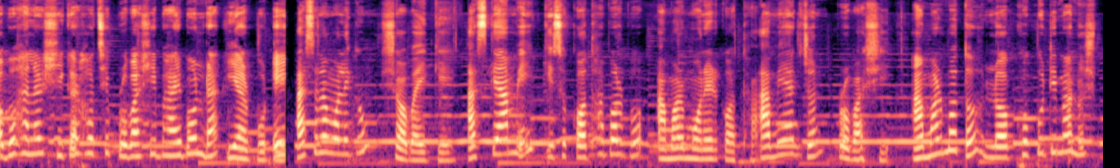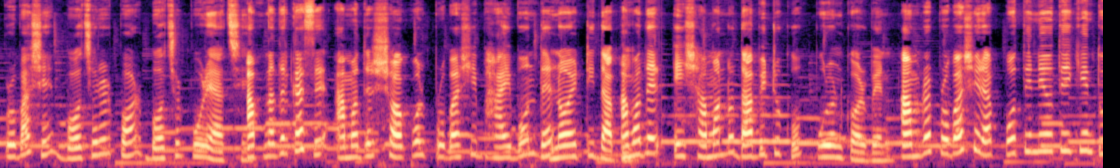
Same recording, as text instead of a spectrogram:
অবহেলার শিকার হচ্ছে প্রবাসী ভাই বোনরা এয়ারপোর্টে। আসসালামু আলাইকুম সবাইকে। আজকে আমি কিছু কথা বলব আমার মনের কথা। আমি একজন প্রবাসী। আমার মতো লক্ষ কোটি মানুষ প্রবাসে বছরের পর বছর পড়ে আছে। আপনাদের কাছে আমাদের সকল প্রবাসী ভাই বোনদের নয়টি দাবি। আমাদের এই সামান্য দাবিটুকু পূরণ করবেন। আমরা প্রবাসীরা প্রতিনিয়তই কিন্তু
